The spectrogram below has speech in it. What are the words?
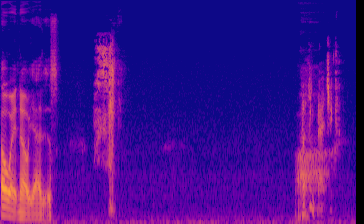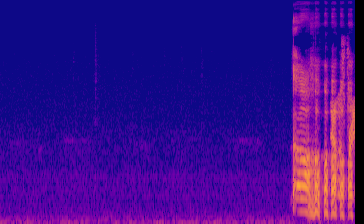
Oh wait, no, yeah, it is. Nothing magic. Oh, That was pretty.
